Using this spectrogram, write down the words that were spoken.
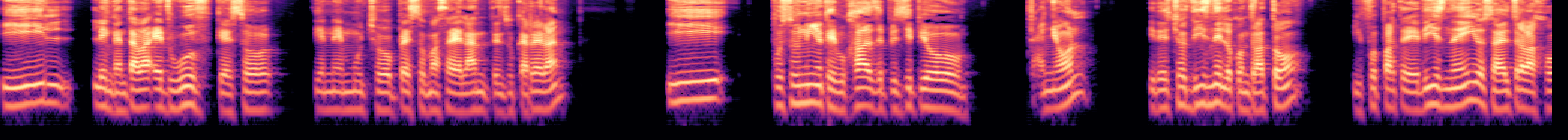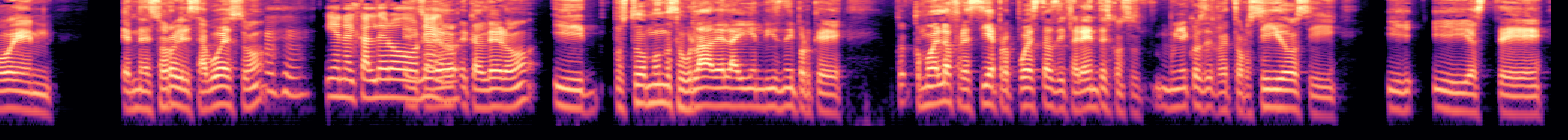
Y le encantaba Ed Wood, que eso tiene mucho peso más adelante en su carrera. Y pues un niño que dibujaba desde el principio cañón. Y de hecho Disney lo contrató y fue parte de Disney. O sea, él trabajó en, en El Zorro y el Sabueso. Y en el caldero el, negro. caldero, el caldero, y pues todo el mundo se burlaba de él ahí en Disney porque co- como él ofrecía propuestas diferentes con sus muñecos retorcidos y, y, y, este,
